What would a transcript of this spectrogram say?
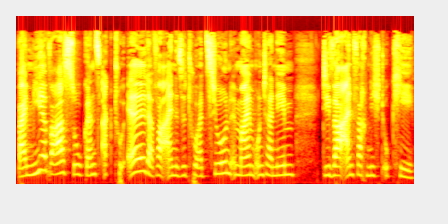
Bei mir war es so ganz aktuell, da war eine Situation in meinem Unternehmen, die war einfach nicht okay.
